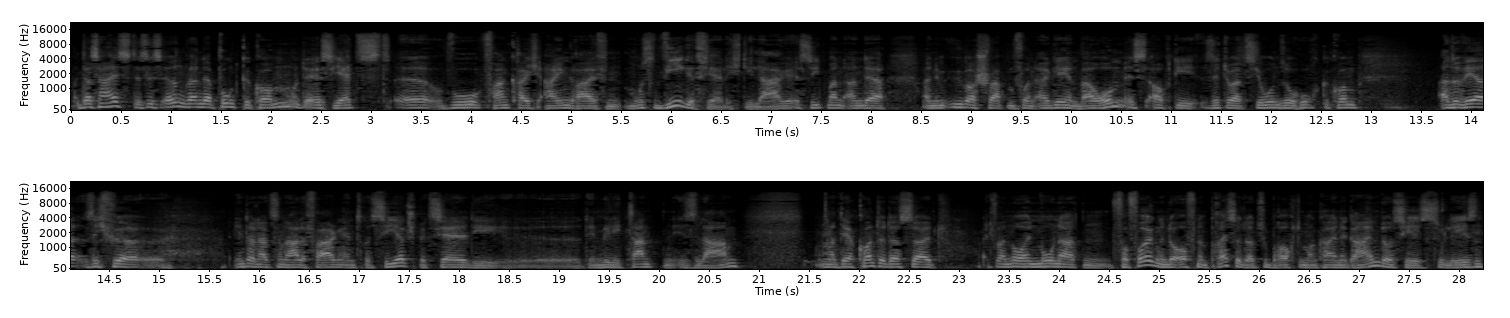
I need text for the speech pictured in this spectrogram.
Das heißt, es ist irgendwann der Punkt gekommen und er ist jetzt, äh, wo Frankreich eingreifen muss. Wie gefährlich die Lage ist, sieht man an, der, an dem Überschwappen von Algerien. Warum ist auch die Situation so hochgekommen? Also wer sich für äh, internationale Fragen interessiert, speziell die, äh, den militanten Islam, der konnte das seit etwa neun Monaten verfolgen in der offenen Presse. Dazu brauchte man keine Geheimdossiers zu lesen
